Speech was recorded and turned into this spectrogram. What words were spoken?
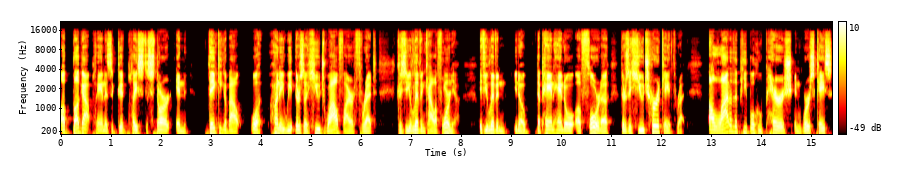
a bug out plan is a good place to start in thinking about, well, honey, we, there's a huge wildfire threat because you live in California. If you live in, you know, the panhandle of Florida, there's a huge hurricane threat. A lot of the people who perish in worst case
